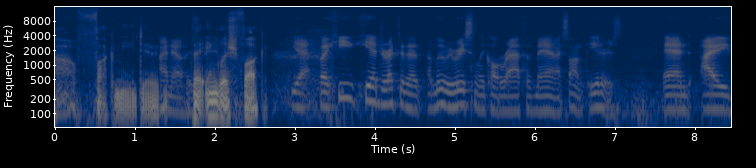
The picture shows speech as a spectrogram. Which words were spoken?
oh fuck me dude I know the name. english fuck yeah, but he he had directed a, a movie recently called Wrath of Man. I saw in theaters, and I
